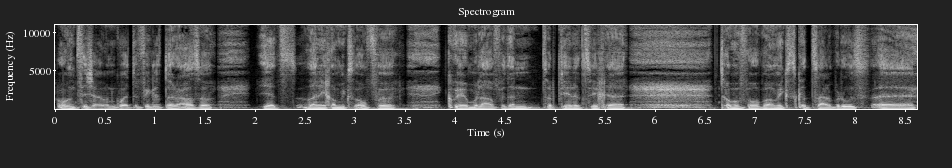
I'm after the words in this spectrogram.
und es ist auch ein guter Filter. Also, jetzt, wenn ich am offen queer laufe, dann sortiert sich äh, die Homophobe am selber aus. Äh,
